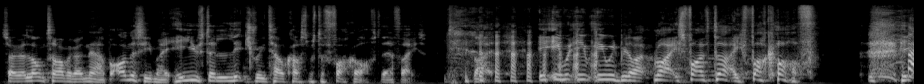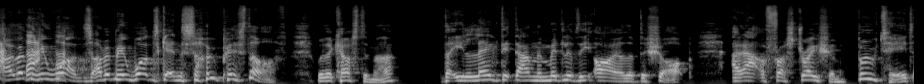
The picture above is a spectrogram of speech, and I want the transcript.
so a long time ago now. But honestly, mate, he used to literally tell customers to fuck off to their face. Like, he, he, would- he, he would be like, right, it's 5.30, fuck off. He, I remember him once. I remember him once getting so pissed off with a customer that he legged it down the middle of the aisle of the shop and, out of frustration, booted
